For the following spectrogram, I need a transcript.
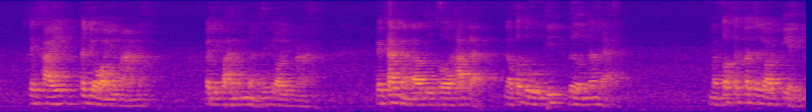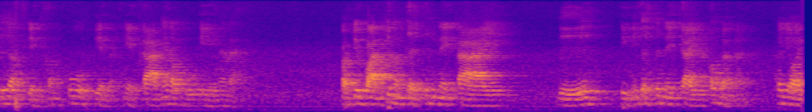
ๆคล้ายๆทยอยมานะปัจจุบันมันเหมือนทยอยมาคล้ายๆเหมือนเราดูโทรทัศน์อะเราก็ดูที่เดิมนั่นแหละ มันก็ค่อยๆทยอยเปลี่ยนเรื่องเปลี่ยนคำพูดเปลี่ยนเหตุการณ์ให้เราดูเองนั่นแหละปัจจุบันที่มันเกิดขึ้นในกาย หรือสิ่งที่เกิดขึ้นในใจก็แบบนั้นทยอย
